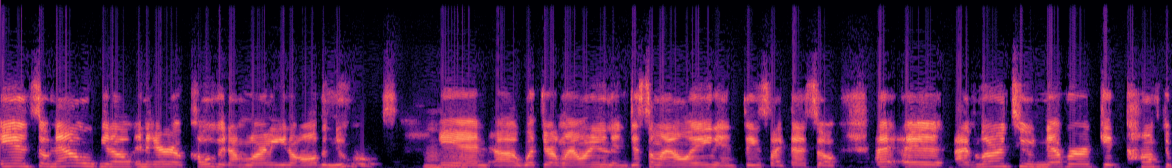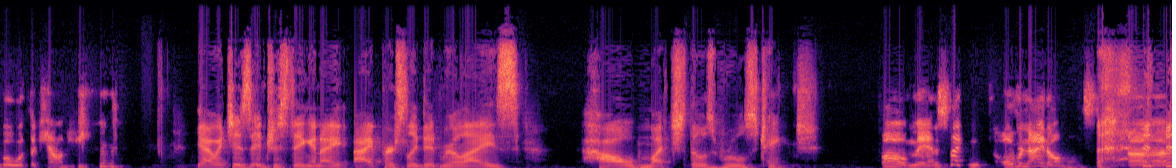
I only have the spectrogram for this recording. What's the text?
and so now you know in the era of covid i'm learning you know all the new rules mm-hmm. and uh, what they're allowing and disallowing and things like that. So I, I i've learned to never get comfortable with the county yeah which is interesting and i i personally didn't realize how much those rules change Oh man, it's like overnight almost. Uh,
